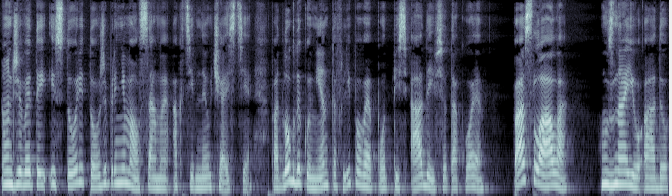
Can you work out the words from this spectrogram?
Он же в этой истории тоже принимал самое активное участие. Подлог документов, липовая подпись Ады и все такое. «Послала!» Узнаю Аду.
